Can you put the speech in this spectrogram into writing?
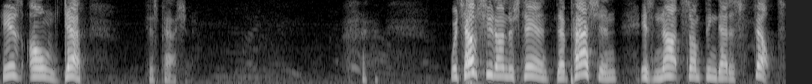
his own death his passion. Which helps you to understand that passion is not something that is felt.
